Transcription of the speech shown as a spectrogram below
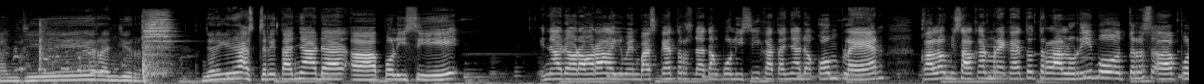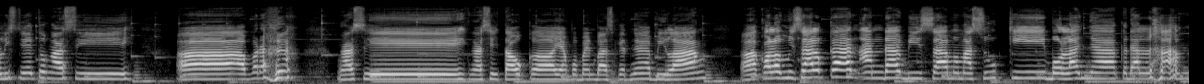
Anjir, anjir. Jadi gini guys, ceritanya ada eh, polisi. Ini ada orang-orang lagi main basket terus datang polisi katanya ada komplain kalau misalkan mereka itu terlalu ribut terus eh, polisinya itu ngasih eh, apa namanya? Ngasih ngasih tahu ke yang pemain basketnya bilang eh, kalau misalkan Anda bisa memasuki bolanya ke dalam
